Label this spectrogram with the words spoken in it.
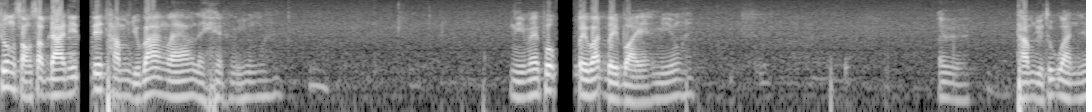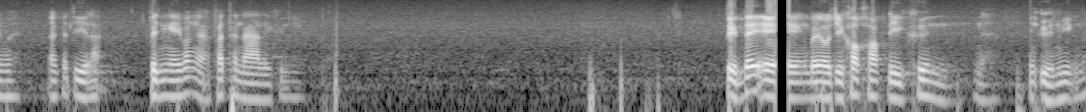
ช่วงสองสัปดาห์นี้ได้ทำอยู่บ้างแล้วอะไรมีไหมมีไหมพวกไปวัดบ่อยๆมีไหมเออ ทำอยู่ทุกวันใช่ไหมแล้วก็ดีละ เป็นไงบ้างอะ พัฒนาอะไรขึ้น ตื่นได้เองไบโอจีคอกดีขึ้นนะอย่างอื่นมีอีกไหม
